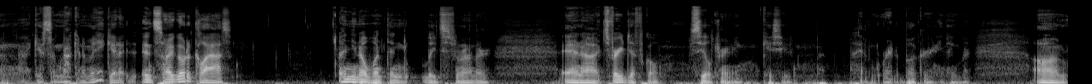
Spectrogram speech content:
I guess I'm not going to make it." And so I go to class, and you know, one thing leads to another, and uh, it's very difficult SEAL training. In case you haven't read a book or anything, but um,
